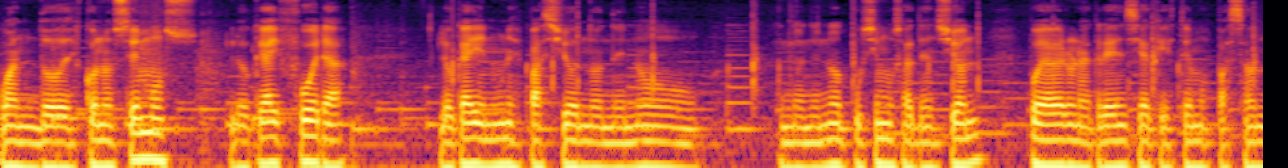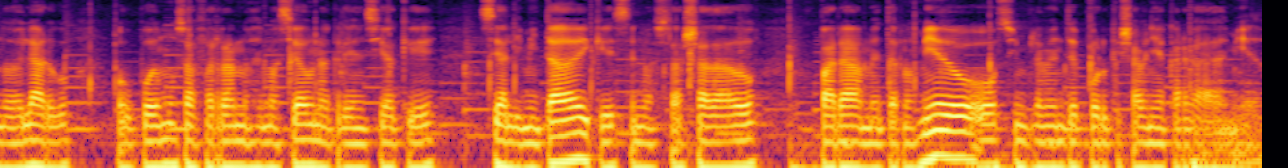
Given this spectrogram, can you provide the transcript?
cuando desconocemos lo que hay fuera, lo que hay en un espacio en donde no, en donde no pusimos atención, puede haber una creencia que estemos pasando de largo o podemos aferrarnos demasiado a una creencia que sea limitada y que se nos haya dado para meternos miedo o simplemente porque ya venía cargada de miedo.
